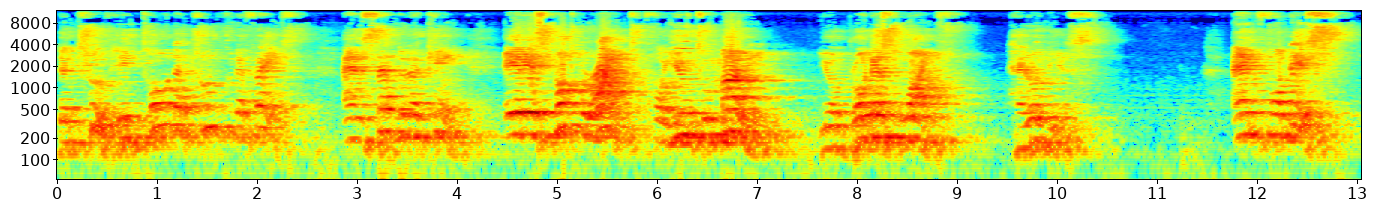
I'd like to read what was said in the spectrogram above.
the truth. He told the truth to the face and said to the king, It is not right for you to marry your brother's wife, Herodias. And for this,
